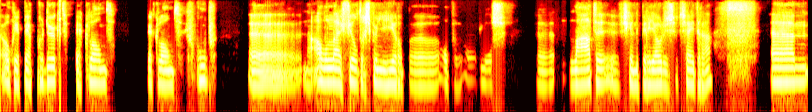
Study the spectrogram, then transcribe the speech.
ook weer per product, per klant, per klantgroep. nou, allerlei filters kun je hierop op, op los laten, verschillende periodes, et cetera. Um,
